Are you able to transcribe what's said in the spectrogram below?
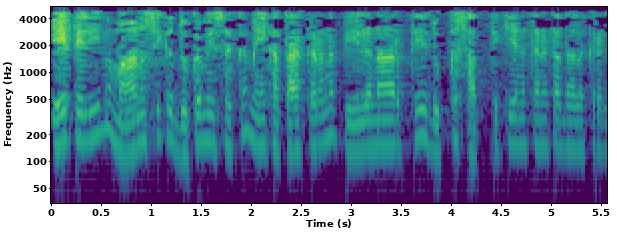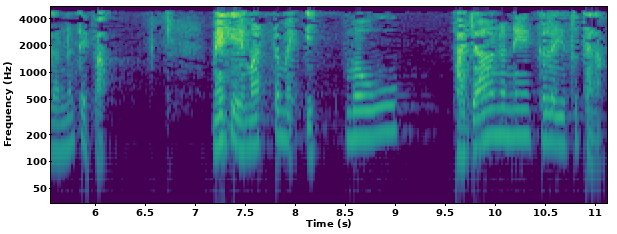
ඒ පෙලීම මානසික දුක මිසක මේ කතා කරන පීලනාර්ථයේ දුක්ඛ සත්‍ය කියන තැනට අදාළ කරගන්නට එපා. මේක ඒ මට්ටම ඉක්ම වූ පජානනය කළ යුතු තැනක්.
